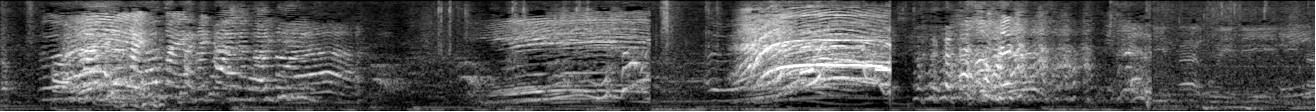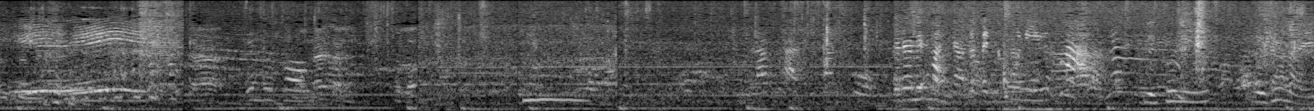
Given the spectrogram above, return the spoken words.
ไม่ทันจะได้ไม่ฝันจะเป็นคู่นี้หรือเปล่าหรือคู่นี้หรือคู่ไหน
